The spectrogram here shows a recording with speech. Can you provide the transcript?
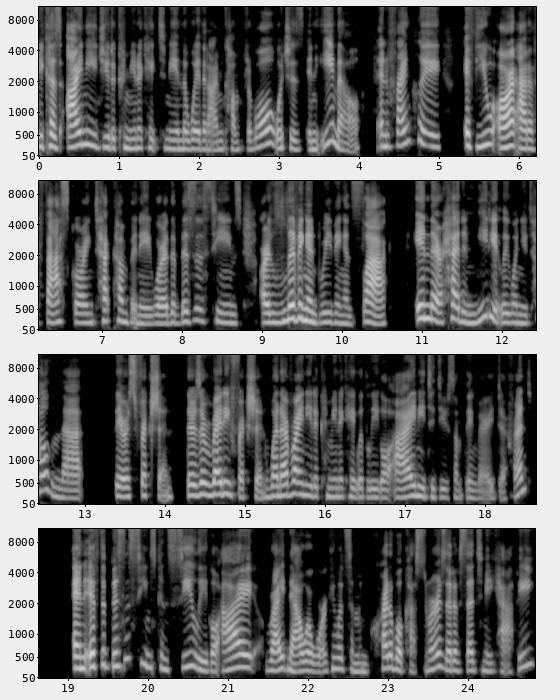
because I need you to communicate to me in the way that I'm comfortable, which is in email. And frankly, if you are at a fast growing tech company where the business teams are living and breathing in Slack, in their head immediately when you tell them that, there's friction. There's already friction. Whenever I need to communicate with legal, I need to do something very different. And if the business teams can see legal, I right now we're working with some incredible customers that have said to me, Kathy,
